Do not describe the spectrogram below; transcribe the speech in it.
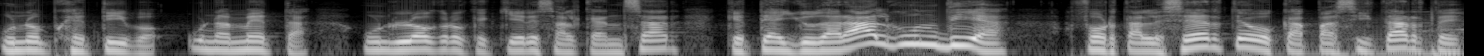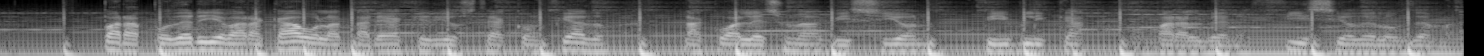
un objetivo, una meta, un logro que quieres alcanzar que te ayudará algún día a fortalecerte o capacitarte para poder llevar a cabo la tarea que Dios te ha confiado, la cual es una visión bíblica para el beneficio de los demás.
